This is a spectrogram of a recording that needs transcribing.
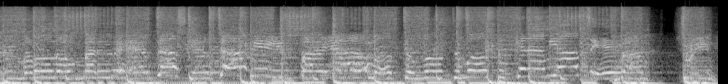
る魔物まるでヘルタスヘルタービームファイヤーもっともっともっと絡み合ってマンドリーム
